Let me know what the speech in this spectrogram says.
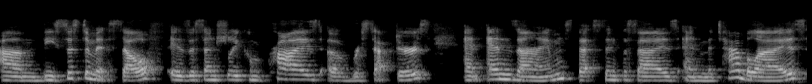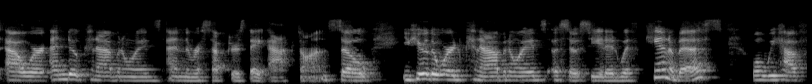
Um, the system itself is essentially comprised of receptors and enzymes that synthesize and metabolize our endocannabinoids and the receptors they act on. So you hear the word cannabinoids associated with cannabis. Well, we have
